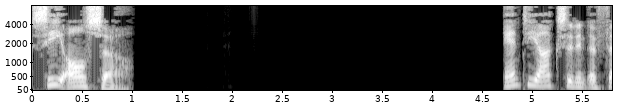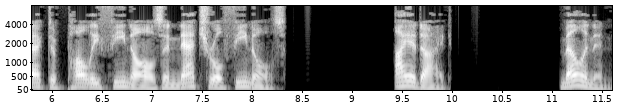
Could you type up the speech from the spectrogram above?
See also Antioxidant effect of polyphenols and natural phenols Iodide Melanin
